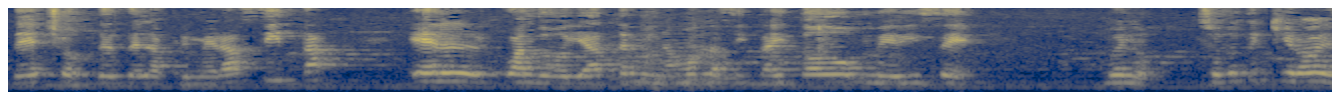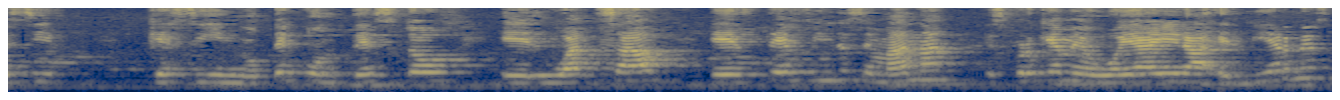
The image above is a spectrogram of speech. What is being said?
De hecho, desde la primera cita, él, cuando ya terminamos la cita y todo, me dice, bueno, solo te quiero decir que si no te contesto el WhatsApp este fin de semana es porque me voy a ir a, el viernes,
